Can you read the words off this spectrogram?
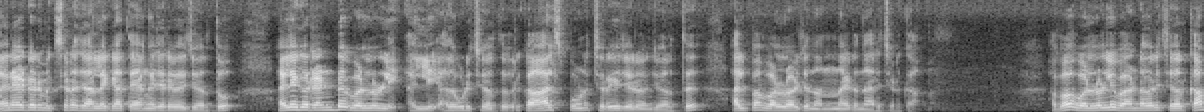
അതിനായിട്ട് ഒരു മിക്സിയുടെ ജാറിലേക്ക് ആ തേങ്ങ ചെരുവ് ചേർത്തു. അതിലേക്ക് രണ്ട് വെള്ളുള്ളി അല്ലി അതുകൂടി ചേർത്ത് ഒരു കാൽ സ്പൂൺ ചെറിയ ജീരകം ചേർത്ത് അല്പം വെള്ളമൊഴിച്ച് നന്നായിട്ടൊന്ന് അരച്ചെടുക്കാം. അപ്പോൾ വെള്ളുള്ളി വേണ്ടവർ ചേർക്കാം.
